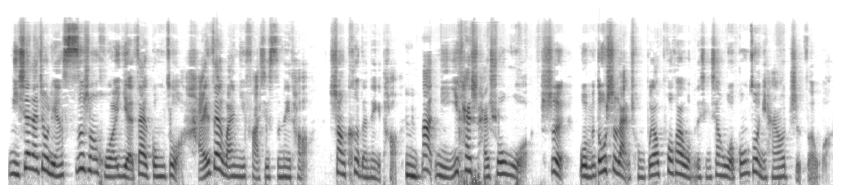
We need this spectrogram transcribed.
你现在就连私生活也在工作，还在玩你法西斯那套，上课的那一套。嗯那你一开始还说我是我们都是懒虫，不要破坏我们的形象，我工作你还要指责我。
